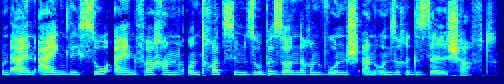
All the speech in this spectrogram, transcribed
und einen eigentlich so einfachen und trotzdem so besonderen Wunsch an unsere Gesellschaft.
